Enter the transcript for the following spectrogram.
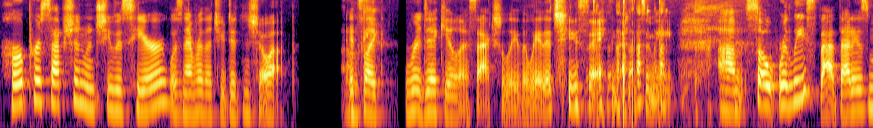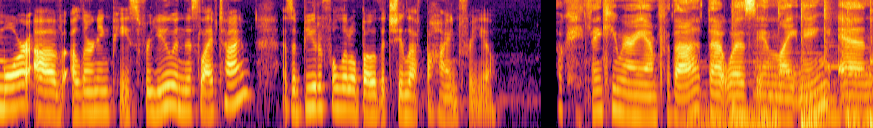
her perception when she was here was never that you didn't show up. It's like ridiculous, actually, the way that she's saying that to me. Um, so release that. That is more of a learning piece for you in this lifetime as a beautiful little bow that she left behind for you. Okay, thank you, Mary-Anne, for that. That was enlightening, and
